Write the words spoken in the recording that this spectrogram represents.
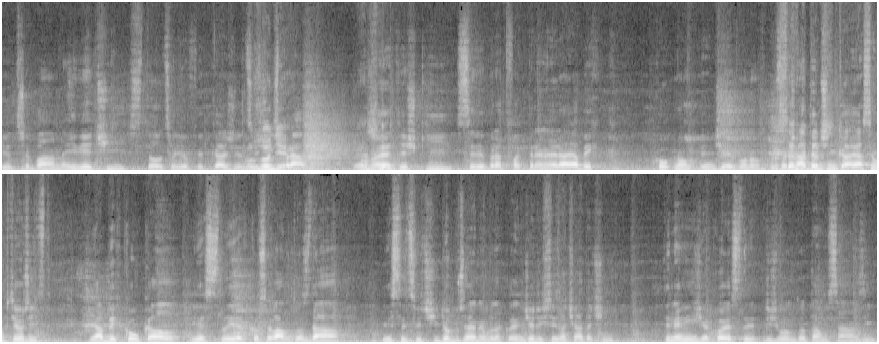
je třeba největší z toho celého fitka, že Rozhodně. správně. Ono je těžký si vybrat fakt trenéra. Já bych, kou... no jenže ono, u začátečníka, já jsem chtěl říct, já bych koukal, jestli jako se vám to zdá, jestli cvičí dobře nebo takhle, jenže když jsi začátečník, ty nevíš, jako jestli, když on to tam sází,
